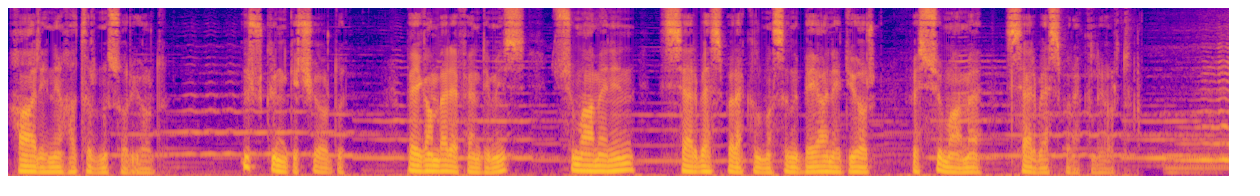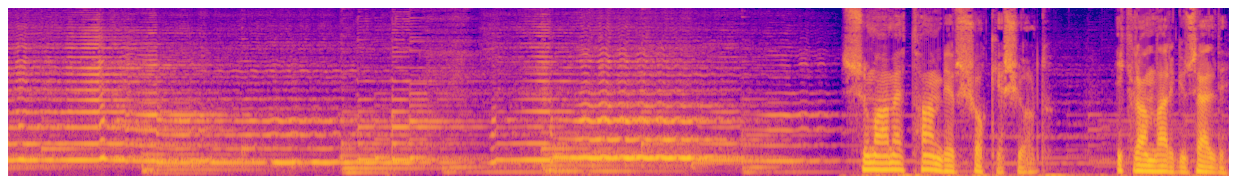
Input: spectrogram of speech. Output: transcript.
halini hatırını soruyordu. Üç gün geçiyordu. Peygamber Efendimiz Sümame'nin serbest bırakılmasını beyan ediyor ve Sümame serbest bırakılıyordu. Sümame tam bir şok yaşıyordu. İkramlar güzeldi.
